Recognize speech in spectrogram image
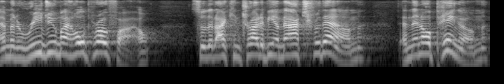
I'm going to redo my whole profile so that I can try to be a match for them. And then I'll ping them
